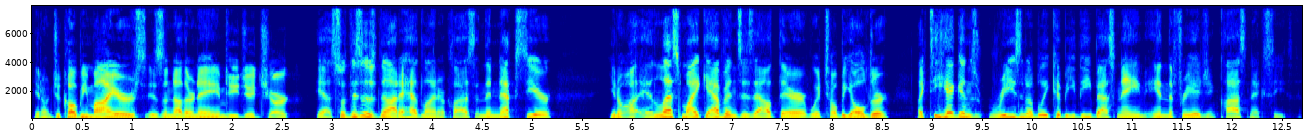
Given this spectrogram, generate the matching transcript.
you know Jakobi Meyers is another name. DJ Chark. Yeah, so this is not a headliner class. And then next year, you know, uh, unless Mike Evans is out there, which he'll be older, like Tee Higgins reasonably could be the best name in the free agent class next season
